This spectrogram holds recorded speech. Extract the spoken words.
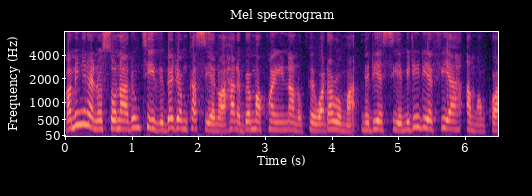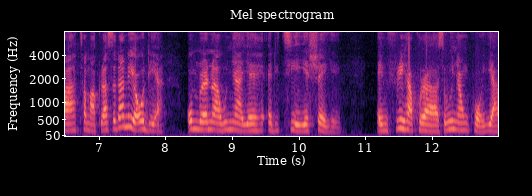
maame nyina no so no adom tv bɛdwam kaseɛ no aha ne bɛma kwan na nopɛ wadaroma mede asie. Mede de afia amankwa tamakora sɛ da no yɛ wo dea wo mmerɛ no a wonyaayɛ de tie yɛhwɛ yɛn ɛmfiri ha koraa sɛ wonya nkɔɔyɛ a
